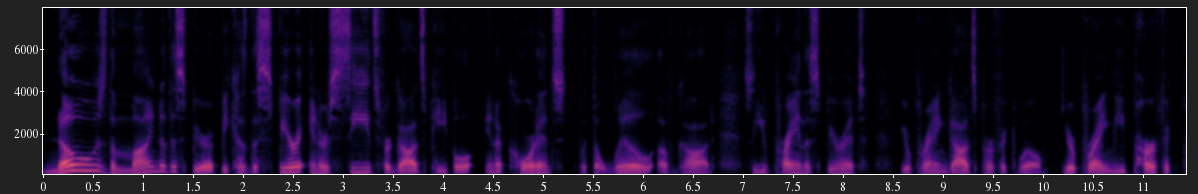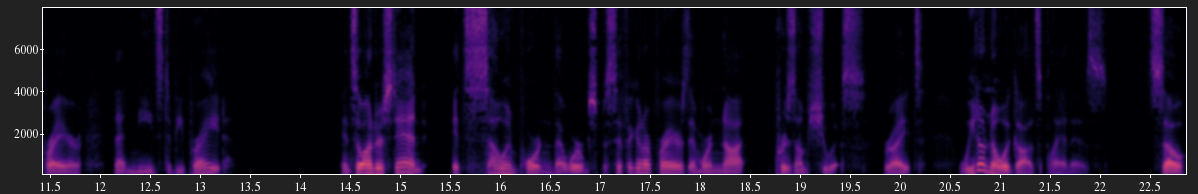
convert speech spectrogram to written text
knows the mind of the Spirit because the Spirit intercedes for God's people in accordance with the will of God. So you pray in the Spirit, you're praying God's perfect will. You're praying the perfect prayer that needs to be prayed. And so understand, it's so important that we're specific in our prayers and we're not presumptuous, right? We don't know what God's plan is. So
